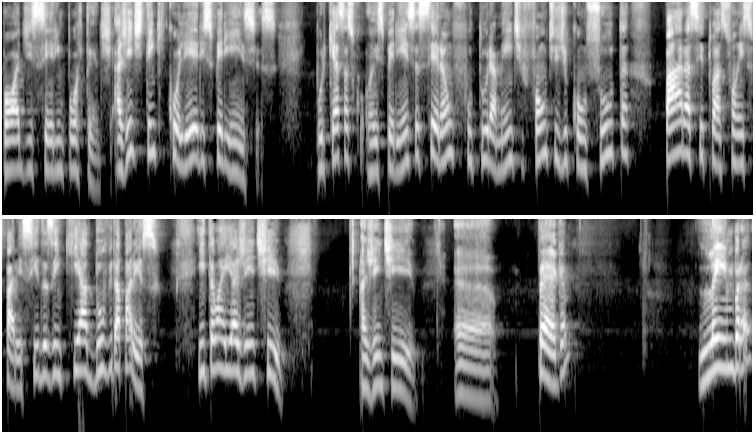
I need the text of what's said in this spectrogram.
pode ser importante. A gente tem que colher experiências porque essas experiências serão futuramente fontes de consulta para situações parecidas em que a dúvida apareça. Então aí a gente a gente é, pega, lembra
